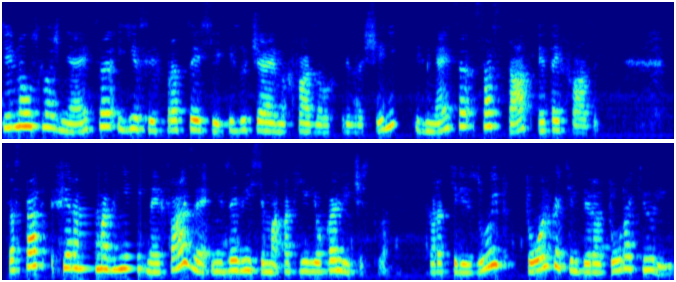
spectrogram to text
сильно усложняется, если в процессе изучаемых фазовых превращений изменяется состав этой фазы. Состав ферромагнитной фазы, независимо от ее количества, характеризует только температура Кюри,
